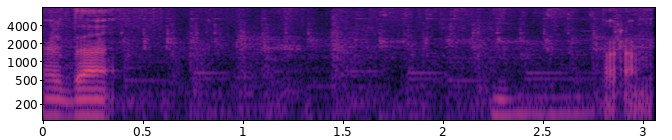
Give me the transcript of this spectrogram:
Heard that. But um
